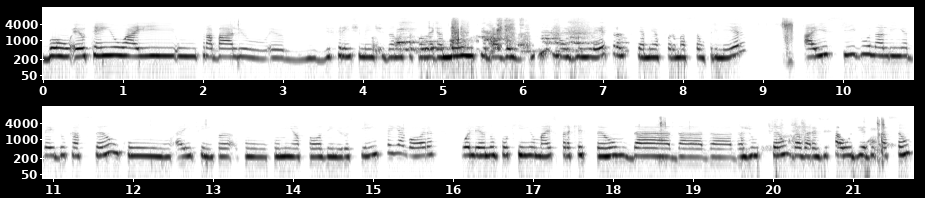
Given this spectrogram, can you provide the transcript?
Bom, eu tenho aí um trabalho, eu, diferentemente da nossa colega, não em pedagogia, mas em letras, que é a minha formação primeira. Aí sigo na linha da educação, com, enfim, com, com minha pós em neurociência, e agora olhando um pouquinho mais para a questão da, da, da, da junção das áreas de saúde e educação,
